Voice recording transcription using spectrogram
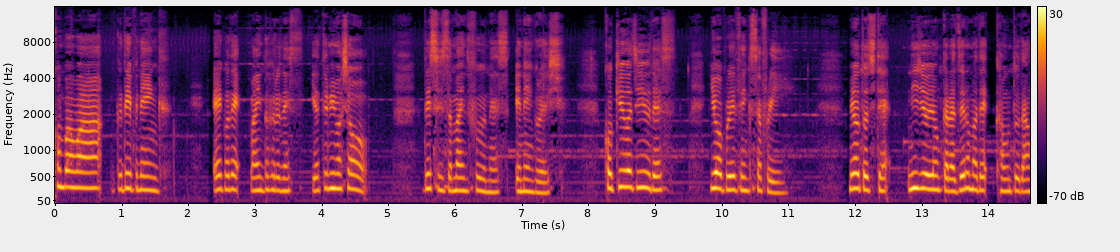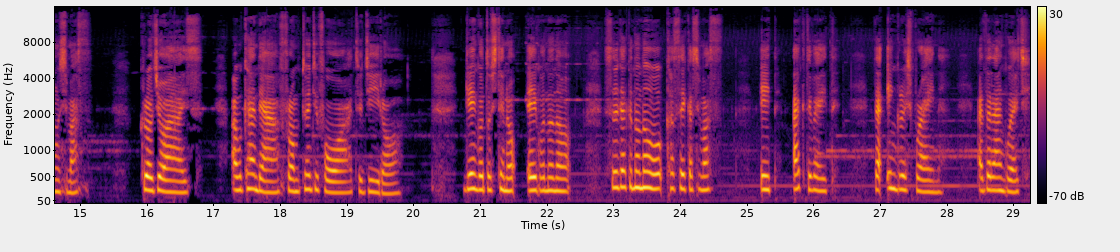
こんばんは。Good evening. 英語でマインドフルネスやってみましょう。This is the mindfulness in English. 呼吸は自由です。You're breathing is free. 目を閉じて24から0までカウントダウンします。Close your eyes. I will count down from 24 to 0. 言語としての英語の脳、数学の脳を活性化します。It activate the English brain as the language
